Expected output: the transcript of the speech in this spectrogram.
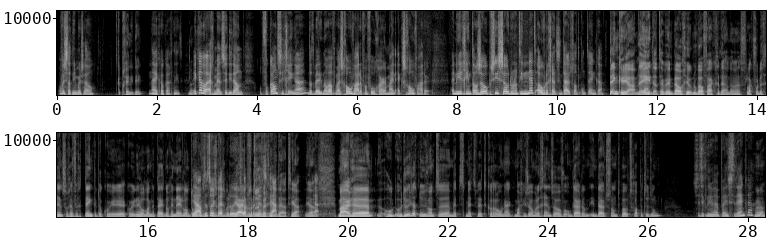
Of is dat niet meer zo? Ik heb geen idee. Nee, ik ook echt niet. Nee. Ik ken wel echt mensen die dan op vakantie gingen. Dat weet ik nog wel van mijn schoonvader van vroeger, mijn ex-schoonvader. En die ging dan zo precies zo doen dat hij net over de grens in Duitsland kon tanken. Tanken, ja. Nee, Ja. dat hebben we in België ook nog wel vaak gedaan. Dan we vlak voor de grens nog even getanken. Dan kon je, kon je een heel lange tijd nog in Nederland door. Ja, op de terugweg bedoel je, Ja, vlak op voor de de terugweg grens, inderdaad. Ja, ja. Ja. Maar eh, hoe, hoe doe je dat nu? Want eh, met, met, met corona mag je zomaar de grens over om daar dan in Duitsland boodschappen te doen? Zit ik nu opeens te denken? Ja.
